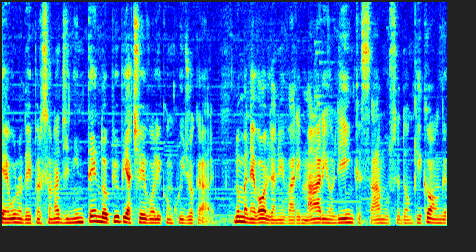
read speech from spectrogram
è uno dei personaggi Nintendo più piacevoli con cui giocare. Non me ne vogliano i vari Mario, Link, Samus e Donkey Kong,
